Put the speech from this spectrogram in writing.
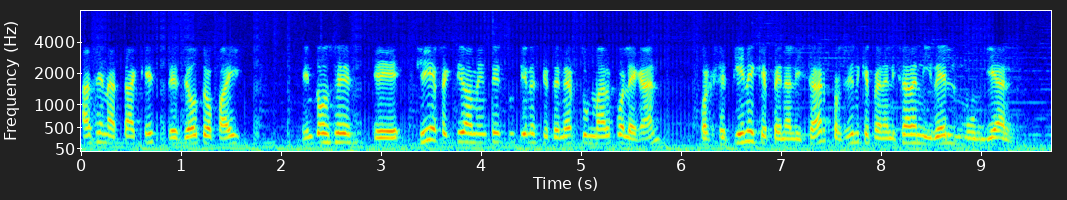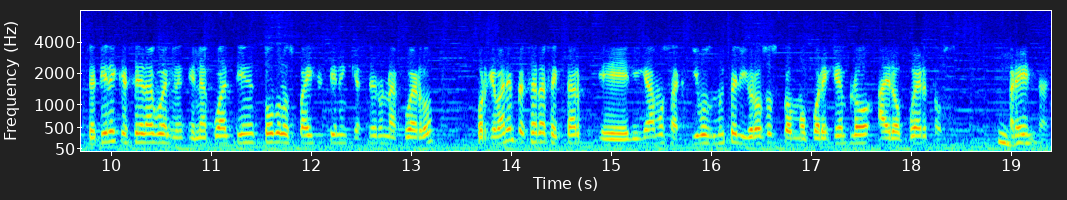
hacen ataques desde otro país. Entonces, eh, sí, efectivamente, tú tienes que tener tu marco legal, porque se tiene que penalizar, porque se tiene que penalizar a nivel mundial. O sea, tiene que ser algo en, en la cual tienen, todos los países tienen que hacer un acuerdo porque van a empezar a afectar, eh, digamos, activos muy peligrosos como, por ejemplo, aeropuertos, presas,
